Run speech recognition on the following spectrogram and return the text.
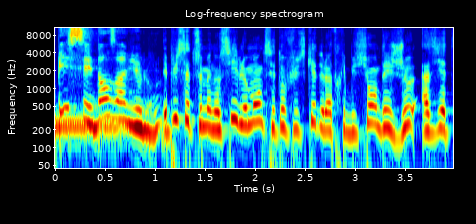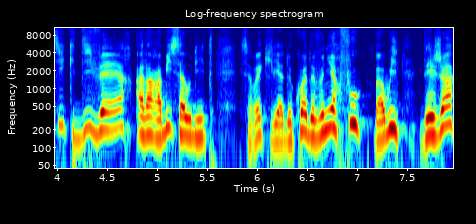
Pisser dans un violon. Et puis cette semaine aussi, le monde s'est offusqué de l'attribution des Jeux asiatiques d'hiver à l'Arabie Saoudite. C'est vrai qu'il y a de quoi devenir fou. Bah oui, déjà,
